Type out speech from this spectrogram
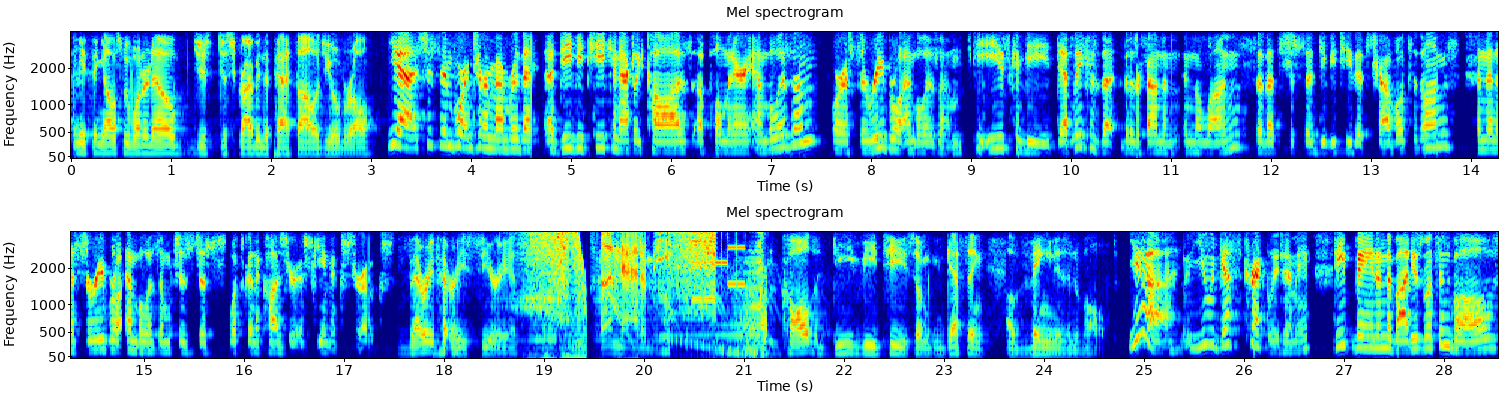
Anything else we want to know? Just describing the pathology overall? Yeah, it's just important to remember that a DVT can actually cause a pulmonary embolism or a cerebral embolism. PEs can be deadly because those are found in, in, the lungs. So that's just a DVT that's traveled to the lungs. And then a cerebral embolism, which is just what's going to cause your ischemic strokes. Very, very serious. Anatomy. Called DVT, so I'm guessing a vein is involved. Yeah, you would guess correctly, Jimmy. Deep vein in the body is what's involved.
